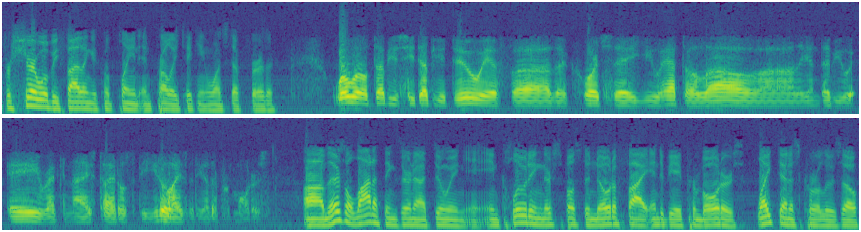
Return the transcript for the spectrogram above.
for sure will be filing a complaint and probably taking it one step further. What will WCW do if uh, the courts say you have to allow uh, the NWA recognized titles to be utilized by the other promoters? Um, there's a lot of things they're not doing, including they're supposed to notify NWA promoters like Dennis Coralluzzo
